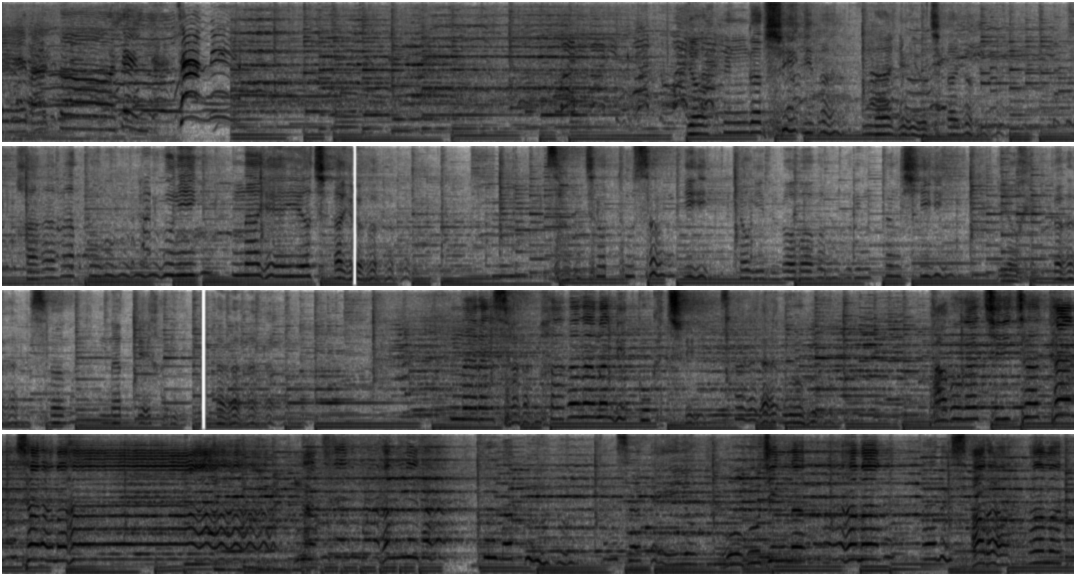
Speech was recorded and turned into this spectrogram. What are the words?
해봤거센 장미 여행 갑시다 나의 여자여 하나뿐이 나의 여자여. 상처 투성이 병이 들어버린 당신 여행 가서 납대하리라 나란 사람 하나만 믿고 같이 살아요 바보같이 착한 사람아. 고맙고 감 사해요. 오직 나만 아는 사람아.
